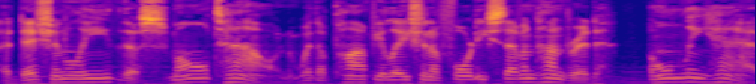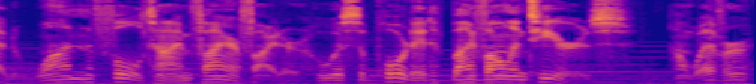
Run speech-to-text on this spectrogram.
Additionally, the small town, with a population of 4,700, only had one full time firefighter who was supported by volunteers. However,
